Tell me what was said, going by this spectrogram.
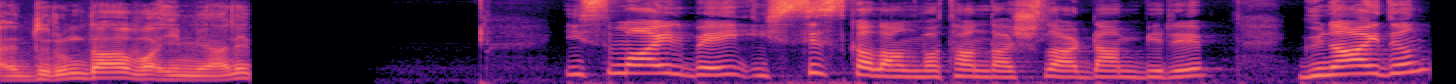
Yani durum daha vahim yani. İsmail Bey işsiz kalan vatandaşlardan biri. Günaydın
